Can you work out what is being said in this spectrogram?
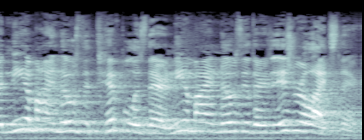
But Nehemiah knows the temple is there. Nehemiah knows that there's Israelites there.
